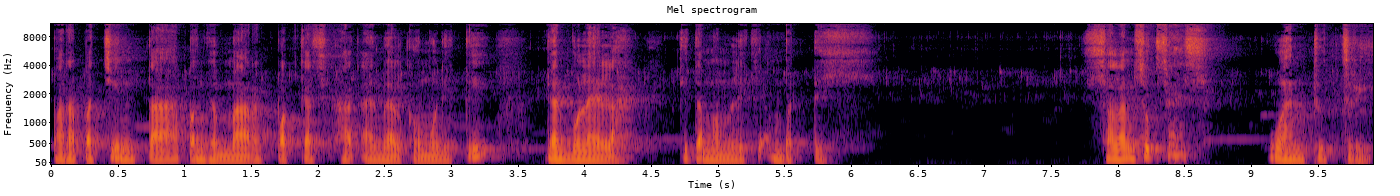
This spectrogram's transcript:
Para pecinta, penggemar podcast Heart and Well Community. Dan mulailah kita memiliki empati. Salam sukses. One, two, three.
